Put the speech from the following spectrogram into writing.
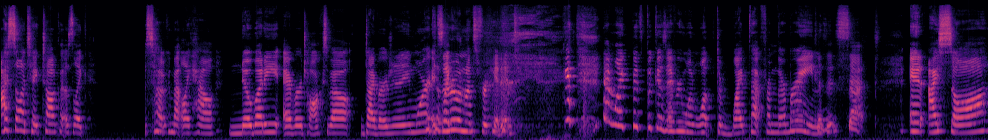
I saw a TikTok that was like talking about like how nobody ever talks about Divergent anymore. Because it's like everyone wants to forget it. I'm like it's because everyone wants to wipe that from their brain. Because it sucked. And I saw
